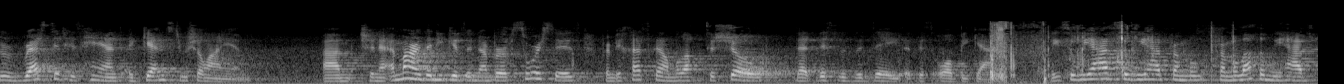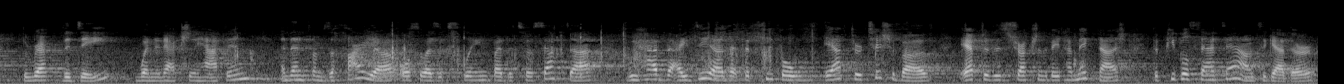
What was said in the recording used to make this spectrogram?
of rested his hand against Yerushalayim. Um, Amar, then he gives a number of sources from Yechezkel Malach to show that this was the day that this all began. Okay, so we have, so we have from from Malachim we have the rec, the date when it actually happened, and then from Zechariah, also as explained by the Tosefta, we have the idea that the people after Tisha B'av, after the destruction of the Beit Hamikdash, the people sat down together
